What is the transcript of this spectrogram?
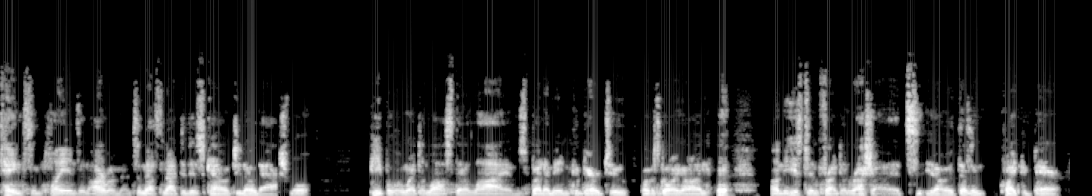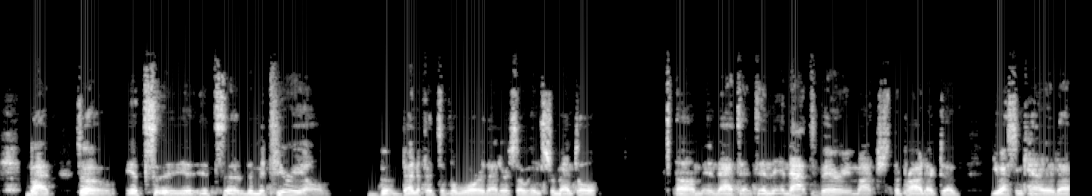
tanks and planes and armaments. And that's not to discount, you know, the actual people who went and lost their lives. But I mean, compared to what was going on on the Eastern Front in Russia, it's you know it doesn't quite compare. But so it's it's uh, the material the benefits of the war that are so instrumental um, in that sense. And, and that's very much the product of US and Canada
